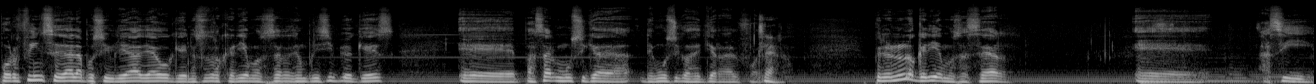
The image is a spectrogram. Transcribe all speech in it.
por fin se da la posibilidad de algo que nosotros queríamos hacer desde un principio, que es eh, pasar música de, músicos de Tierra del Fuego. Claro. Pero no lo queríamos hacer eh, así,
